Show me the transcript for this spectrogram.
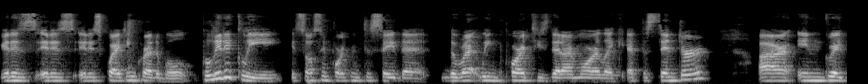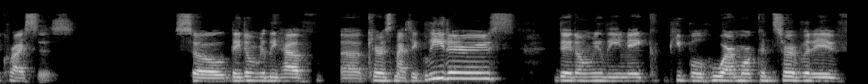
it is it is it is quite incredible. Politically it's also important to say that the right wing parties that are more like at the center are in great crisis. So they don't really have uh, charismatic leaders they don't really make people who are more conservative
